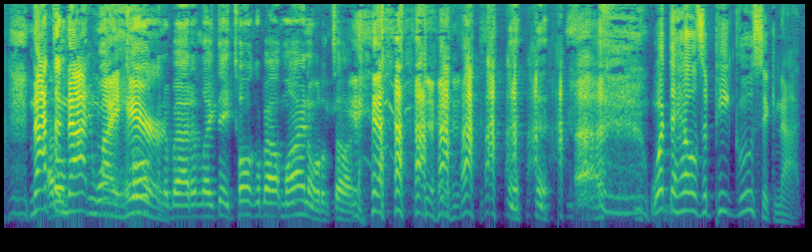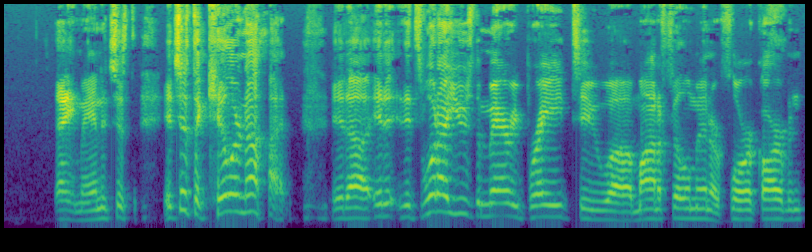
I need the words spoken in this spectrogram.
Not I the don't knot in my hair. Talking about it like they talk about mine all the time. What the hell is a Pete Gluszek knot? hey, man, it's just it's just a killer knot. It uh, it it's what I use to marry braid to uh, monofilament or fluorocarbon,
